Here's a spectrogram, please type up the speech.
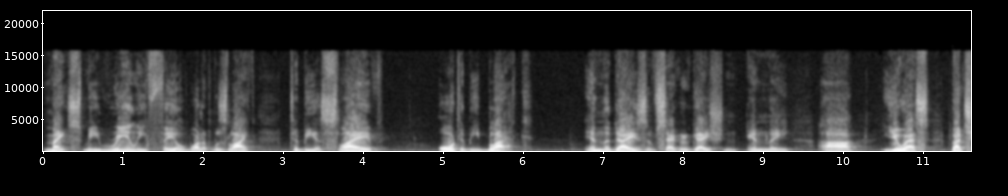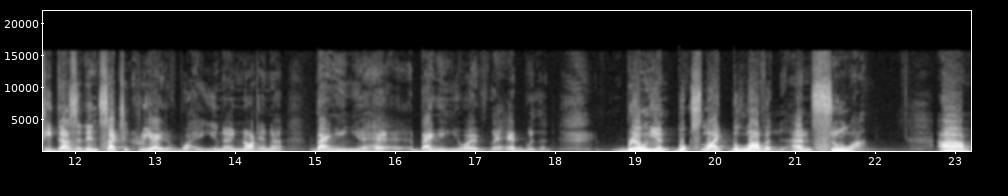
makes me really feel what it was like to be a slave or to be black in the days of segregation in the uh, US. But she does it in such a creative way, you know, not in a banging, your banging you over the head with it. Brilliant books like Beloved and Sula. Um,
